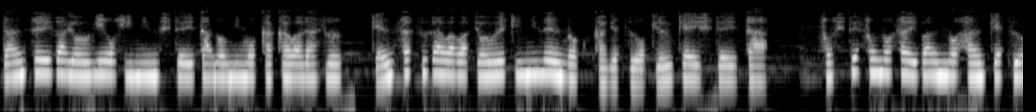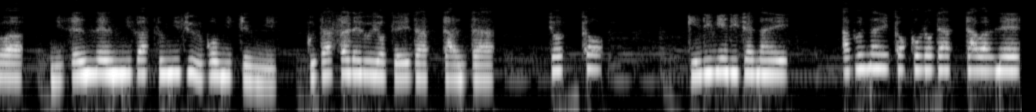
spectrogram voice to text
男性が容疑を否認していたのにもかかわらず、検察側は懲役2年6ヶ月を求刑していた。そしてその裁判の判決は、2000年2月25日に、下される予定だったんだ。ちょっと、ギリギリじゃない。危ないところだったわね。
